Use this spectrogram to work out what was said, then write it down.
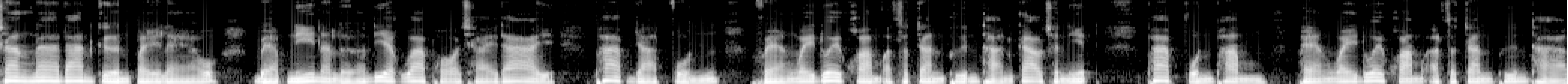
ช่างหน้าด้านเกินไปแล้ว แบบนี้น่ะเหรอเรียกว่าพอใช้ได้ ภาพหยาดฝน แฝงไว้ด้วยความอัศจรรย์พื้นฐาน 9 ชนิด ภาพฝนพรม แผงไว้ด้วยความอัศจรรย์พื้นฐาน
